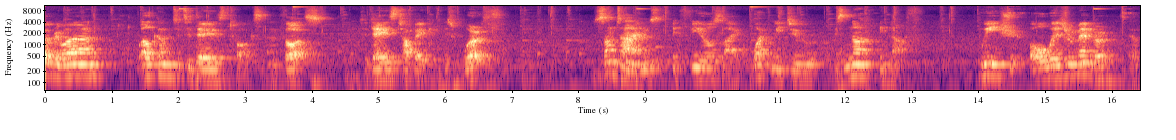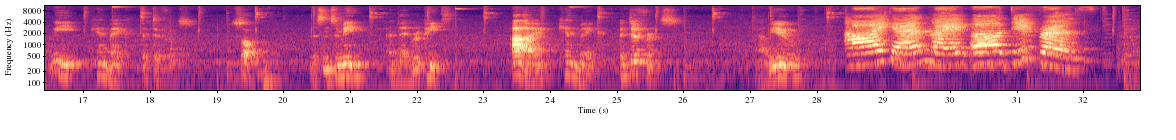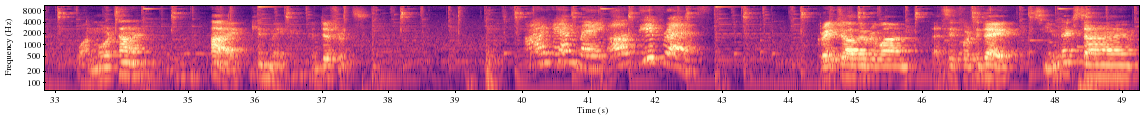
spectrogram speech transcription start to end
everyone! Welcome to today's Talks and Thoughts. Today's topic is worth. Sometimes it feels like what we do is not enough. We should always remember that we can make a difference. So, listen to me and then repeat. I can make a difference. Now you. One more time. I can make a difference. I can make a difference. Great job everyone. That's it for today. See you next time.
